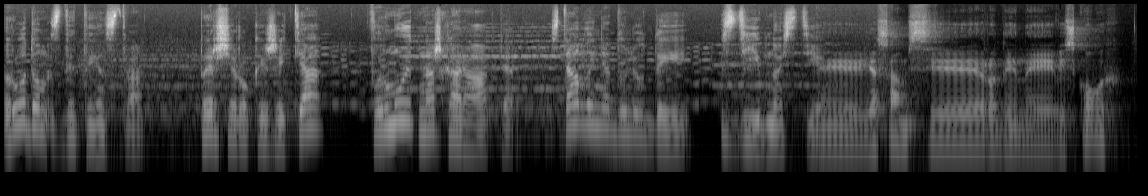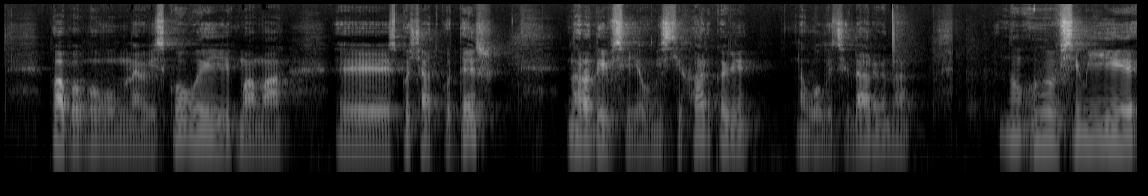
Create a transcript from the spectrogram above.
родом з дитинства. Перші роки життя формують наш характер, ставлення до людей, здібності. Е, Я сам з е, родини військових. Папа був у мене військовий, мама е, спочатку теж. Народився я у місті Харкові на вулиці Дарвіна. Ну, в сім'ї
